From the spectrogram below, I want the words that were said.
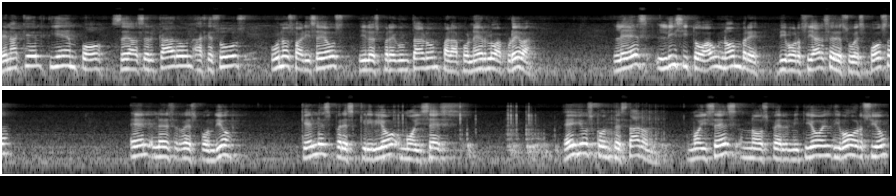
En aquel tiempo se acercaron a Jesús unos fariseos y les preguntaron para ponerlo a prueba, ¿le es lícito a un hombre divorciarse de su esposa? Él les respondió, ¿qué les prescribió Moisés? Ellos contestaron, Moisés nos permitió el divorcio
